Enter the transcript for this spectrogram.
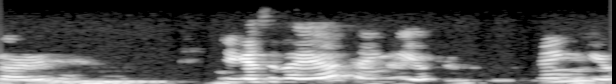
সরি ঠিক আছে ভাইয়া? থ্যাংক ইউ থ্যাংক ইউ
